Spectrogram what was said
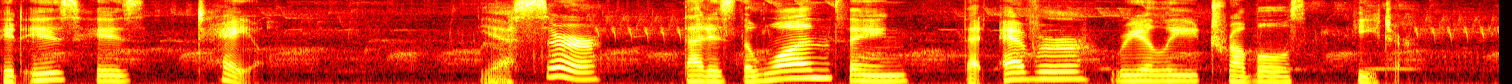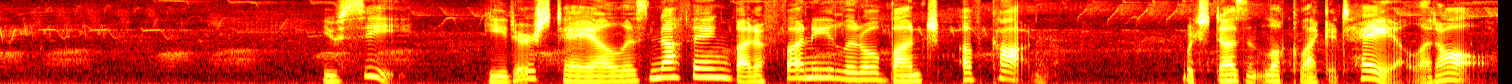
it is his tail. Yes, sir. That is the one thing that ever really troubles Peter. You see, Peter's tail is nothing but a funny little bunch of cotton, which doesn't look like a tail at all.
